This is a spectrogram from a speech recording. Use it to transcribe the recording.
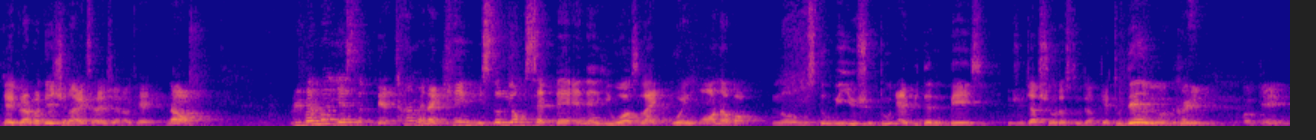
Okay, gravitational acceleration. Okay, now remember yesterday that time when I came, Mr. Leong sat there and then he was like going on about, you know, Mr. Wee, you should do evidence based. You should just show the student. Okay, today we will do it. Okay,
